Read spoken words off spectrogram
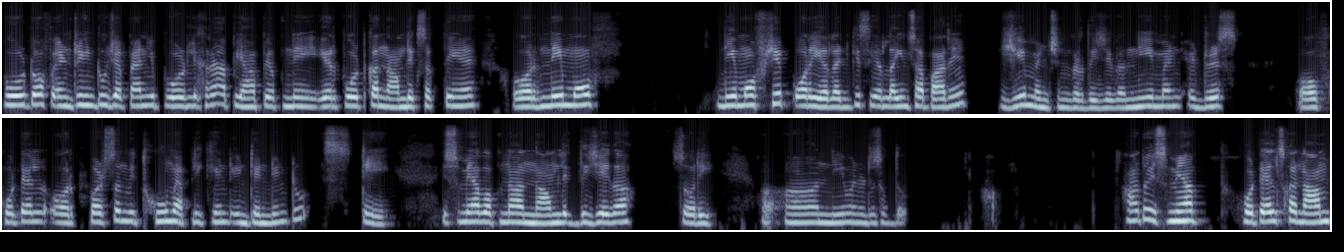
port of entry into Japan ये पोर्ट लिख रहा है, आप यहाँ पे अपने एयरपोर्ट का नाम लिख सकते हैं और name of name of ship और एयरलाइन किस एयरलाइन से आप आ रहे हैं, ये मेंशन कर दीजिएगा। Name and address of hotel और person with whom applicant intending to stay इसमें आप अपना नाम लिख दीजिएगा। Sorry name and address of the हाँ तो इसमें आप होटल्स का नाम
